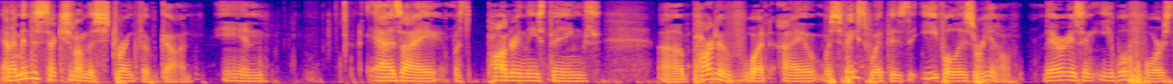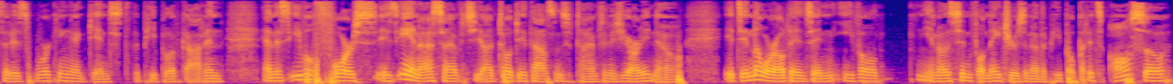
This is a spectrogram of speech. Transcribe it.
And I'm in the section on the strength of God. And as I was pondering these things, uh, part of what I was faced with is the evil is real there is an evil force that is working against the people of God. And, and this evil force is in us. I've, I've told you thousands of times. And as you already know, it's in the world. It's in evil, you know, sinful natures in other people, but it's also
